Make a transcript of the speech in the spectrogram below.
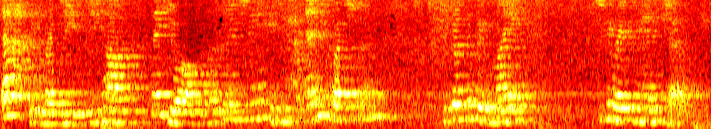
That is my GDC talk. Thank you all for listening to me. If you have any questions, don't think we a mic, you can raise your hand chat.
